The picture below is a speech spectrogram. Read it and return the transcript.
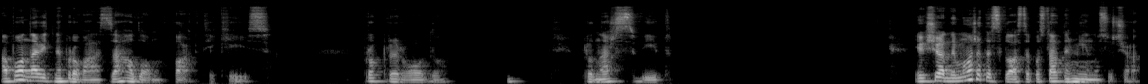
Або навіть не про вас, загалом факт якийсь. Про природу, про наш світ. Якщо не можете скласти, поставте мінус у чат.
